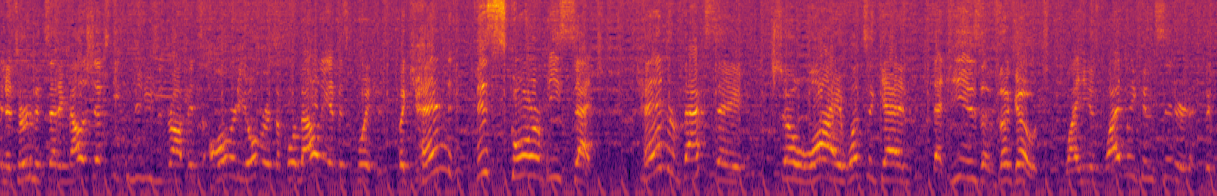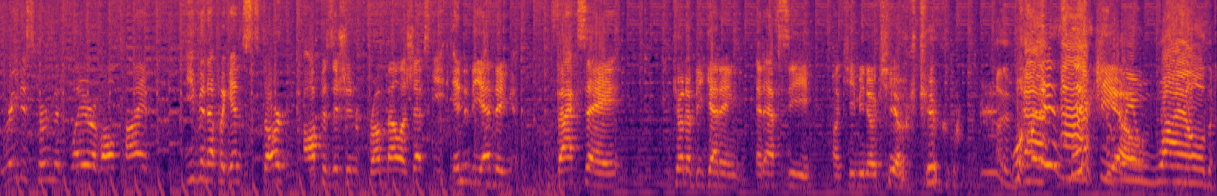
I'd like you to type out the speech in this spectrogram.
in a tournament setting. Maliszewski continues to drop. It's already over. It's a formality at this point. But can this score be set? Can Vaxei show why, once again, that he is the GOAT? Why he is widely considered the greatest tournament player of all time, even up against stark opposition from Maliszewski into the ending. Vaxei gonna be getting an FC on Kimi no Kioku. what that is actually deal? wild.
